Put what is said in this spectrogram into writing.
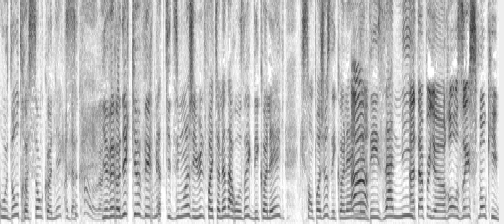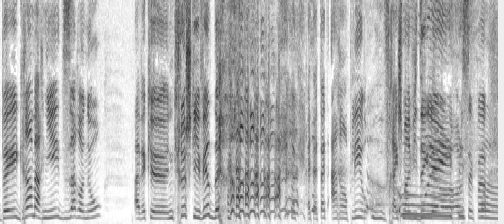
ou d'autres sons connexes. Ah, d'accord. Il y a Véronique Vermette qui dit Moi, j'ai eu une fin de semaine arrosée avec des collègues qui sont pas juste des collègues, Ah! mais des amis. Attends un peu, il y a un rosé Smoky Bay, Grand Marnier, Disaronno, avec euh, une cruche qui est vide. Elle était peut-être à remplir ou fraîchement vidée, là, on c'est sait pas.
